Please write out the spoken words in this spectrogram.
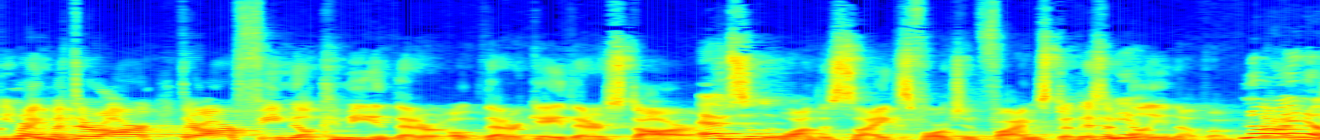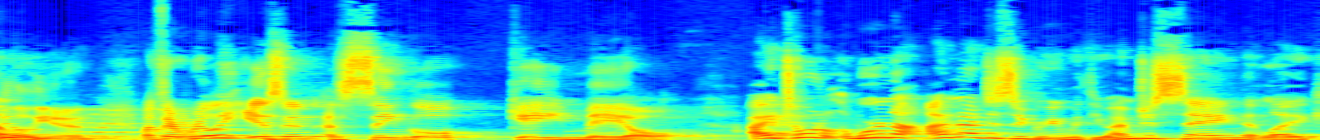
You know? Right, but there are there are female comedians that are oh, that are gay that are stars. Absolutely. Wanda Sykes, Fortune Feimster There's a Yeah. million of them. No, Not I a know. million, but there really isn't a single gay male. I totally. We're not. I'm not disagreeing with you. I'm just saying that like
